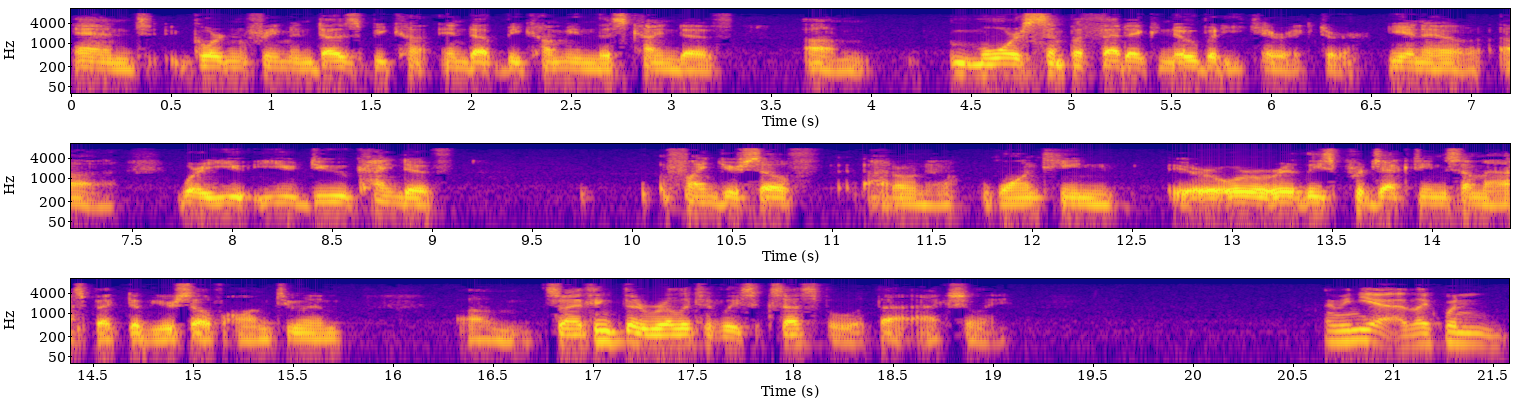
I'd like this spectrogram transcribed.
and Gordon Freeman does become end up becoming this kind of um, more sympathetic nobody character, you know, uh, where you you do kind of find yourself, I don't know, wanting or, or at least projecting some aspect of yourself onto him. Um, so I think they're relatively successful with that, actually. I mean, yeah, like when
